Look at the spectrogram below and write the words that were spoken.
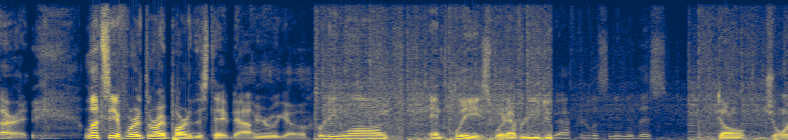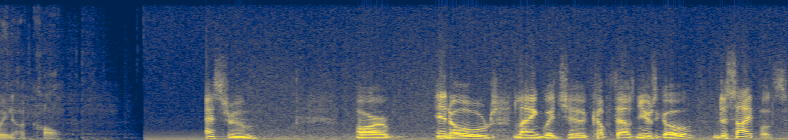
All right. Let's see if we're at the right part of this tape now. Here we go. Pretty long. And please, whatever you do after listening to this, don't join a cult. Classroom, or in old language, a couple thousand years ago, disciples.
